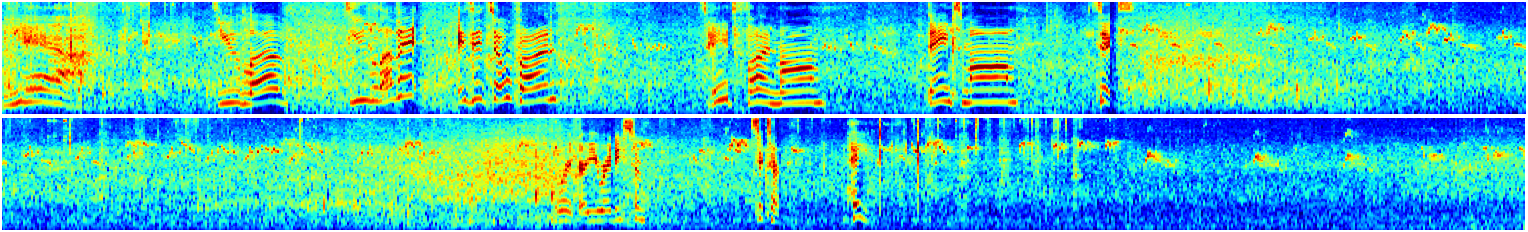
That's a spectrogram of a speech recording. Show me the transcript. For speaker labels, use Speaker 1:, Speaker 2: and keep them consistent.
Speaker 1: Yeah. Do you love, do you love it? Is it so fun? Say it's fun, Mom. Thanks, Mom. Six. All right, are you ready? So, six her. Hey.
